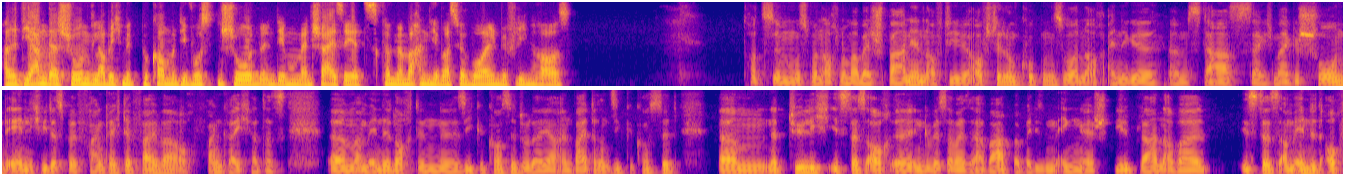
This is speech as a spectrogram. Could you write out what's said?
Also die haben das schon, glaube ich, mitbekommen und die wussten schon in dem Moment, scheiße, jetzt können wir machen hier, was wir wollen, wir fliegen raus. Trotzdem muss man auch noch mal bei Spanien auf die Aufstellung gucken. Es wurden auch einige, ähm, Stars, sage ich mal, geschont, ähnlich wie das bei Frankreich der Fall war. Auch Frankreich hat das, ähm, am Ende noch den, äh, Sieg gekostet oder ja einen weiteren Sieg gekostet. Ähm, natürlich ist das auch, äh, in gewisser Weise erwartbar bei diesem engen, äh, Spielplan, aber ist das am Ende auch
